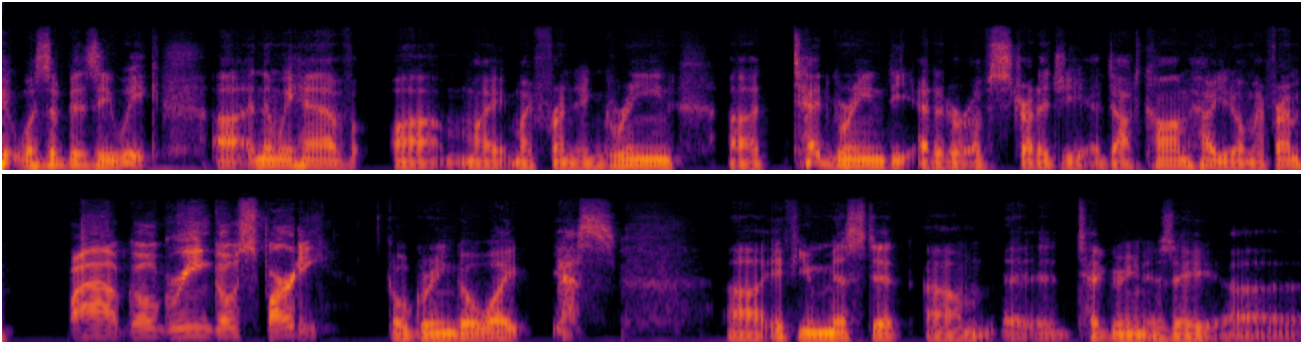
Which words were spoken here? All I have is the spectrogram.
it was a busy week, uh, and then we have uh, my my friend in green, uh, Ted Green, the editor of Strata-gee.com. How you doing, my friend? Wow, go green, go Sparty. Go green, go white. Yes. Uh, if you missed it, um, uh, Ted Green is a uh,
